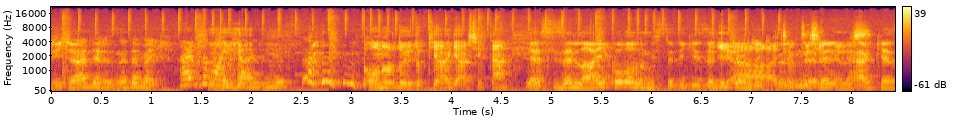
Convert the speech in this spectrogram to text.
Rica ederiz ne demek. Her zamanki halimiz. Onur duyduk ya gerçekten. Ya size layık olalım istedik. İzledik Ya, önceki çok teşekkür bölümleri. ederiz. Herkes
